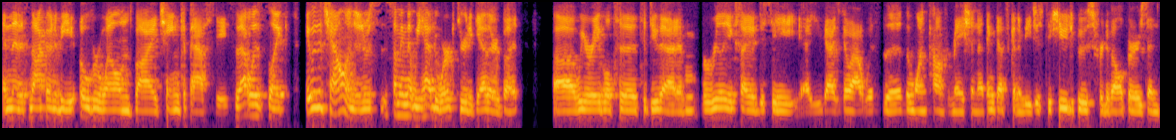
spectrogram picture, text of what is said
and that it's not going to be overwhelmed by chain capacity. So that was like it was a challenge and it was something that we had to work through together, but uh, we were able to to do that, and we're really excited to see uh, you guys go out with the the one confirmation. I think that's going to be just a huge boost for developers and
